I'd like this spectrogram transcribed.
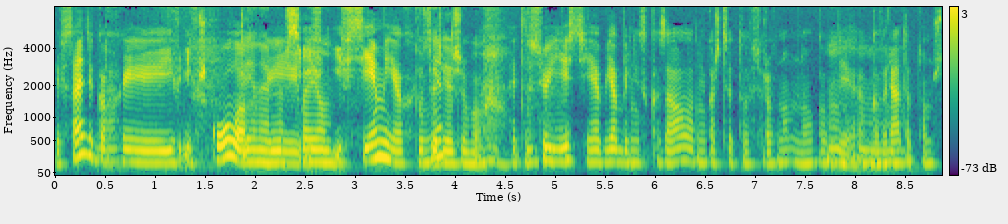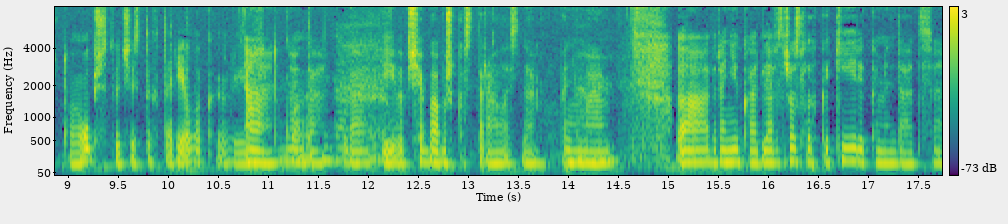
и в садиках, да. и, и в школах, я, наверное, и, в своем и, и в семьях. Нет, живу. Это все есть. Я, я бы не сказала. Мне кажется, этого все равно много, где mm-hmm. говорят о том, что общество чистых тарелок и а, ну такое. Ну, да, да, да. И вообще бабушка старалась, да, понимаю. Mm-hmm. А, Вероника, а для взрослых какие рекомендации?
